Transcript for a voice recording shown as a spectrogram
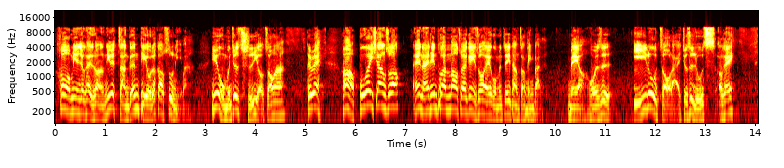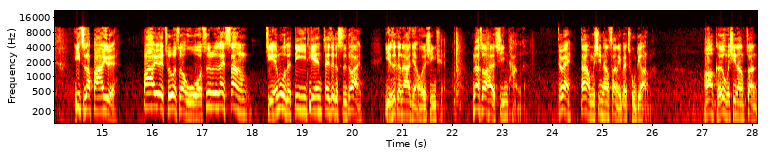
后面就开始晃，因为涨跟跌我都告诉你嘛，因为我们就是持有中啊，对不对？啊，不会像说，哎，哪一天突然冒出来跟你说，哎，我们这一档涨停板了，没有，我们是一路走来就是如此，OK，一直到八月，八月初的时候，我是不是在上节目的第一天，在这个时段？也是跟大家讲，我有新权，那时候还有新塘的，对不对？当然我们新塘上礼拜出掉了嘛，啊，可是我们新塘赚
